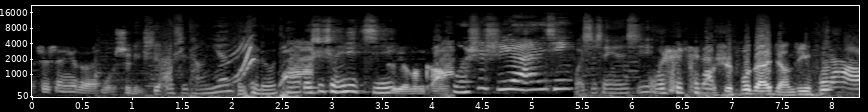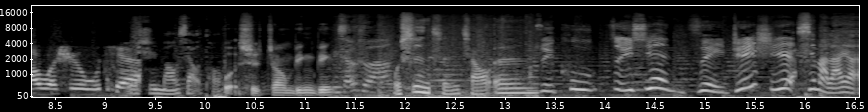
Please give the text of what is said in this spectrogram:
我是盛一伦，我是李现，我是唐嫣，我是刘涛，我是陈玉琪，我是袁文康，我是十月安心，我是陈妍希，我是陈我是富仔蒋劲夫。大家好，我是吴倩，我是毛晓彤，我是张冰冰，李小爽，我是陈乔恩。最酷、最炫、最真实！喜马拉雅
